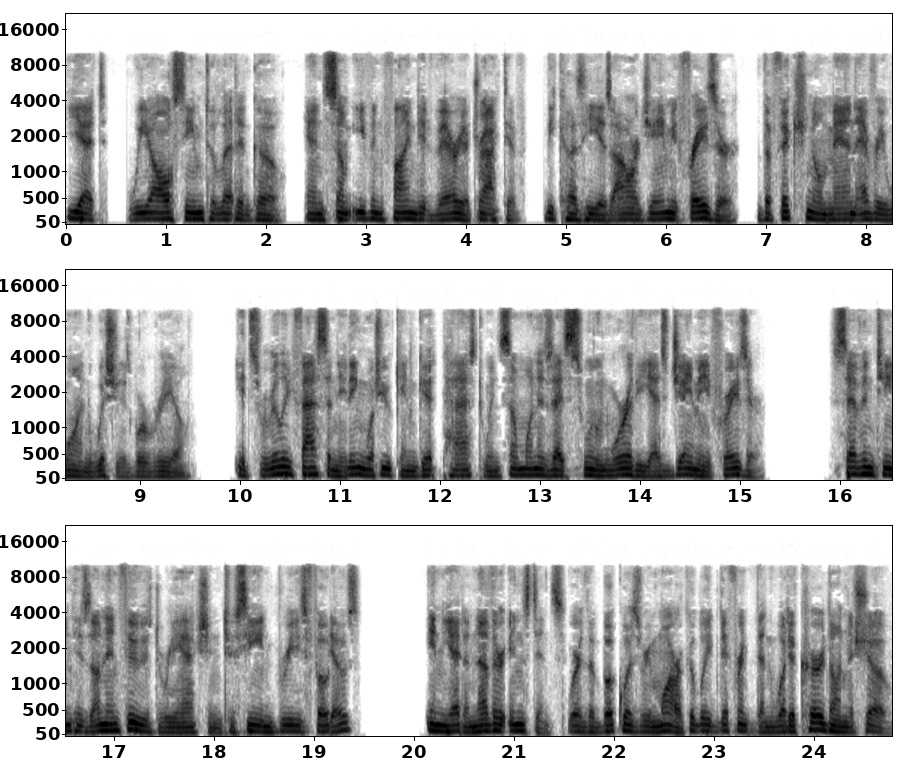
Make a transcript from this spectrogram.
Yet, we all seem to let it go, and some even find it very attractive, because he is our Jamie Fraser, the fictional man everyone wishes were real. It's really fascinating what you can get past when someone is as swoon-worthy as Jamie Fraser. 17 His unenthused reaction to seeing Bree's photos? In yet another instance where the book was remarkably different than what occurred on the show,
